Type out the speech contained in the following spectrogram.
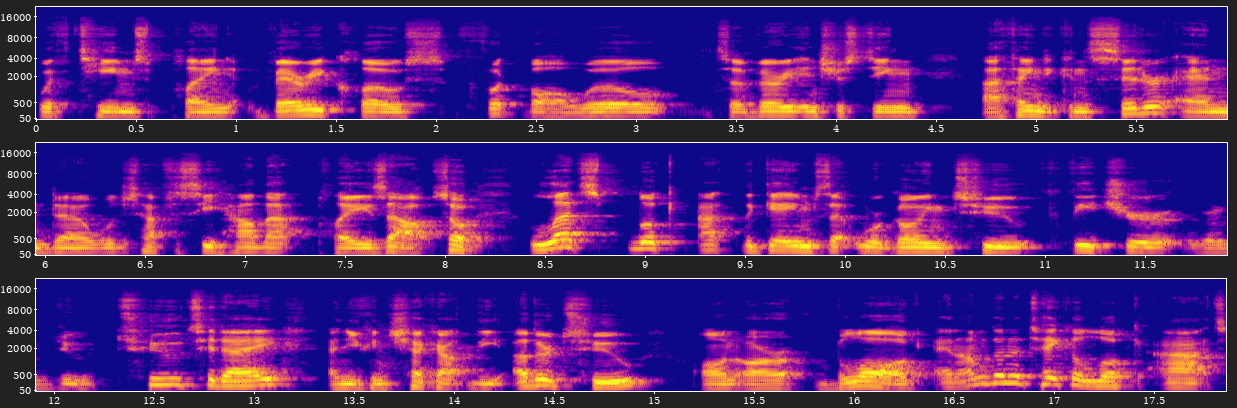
with teams playing very close football? Will it's a very interesting uh, thing to consider, and uh, we'll just have to see how that plays out. So let's look at the games that we're going to feature. We're going to do two today, and you can check out the other two on our blog. And I'm going to take a look at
